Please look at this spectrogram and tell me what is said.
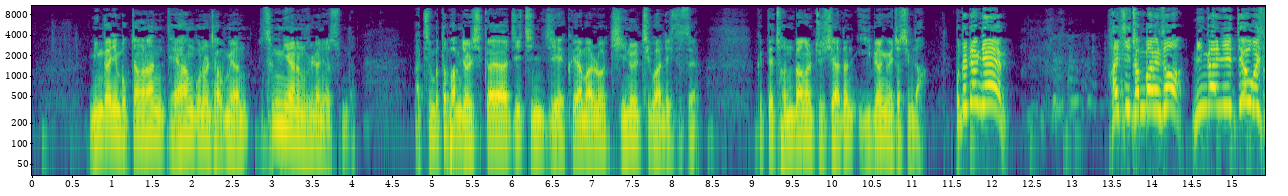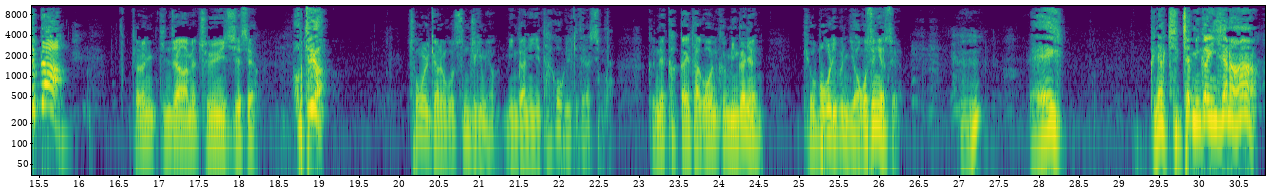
민간인 복장을 한 대항군을 잡으면 승리하는 훈련이었습니다. 아침부터 밤 10시까지 진지에 그야말로 진을 치고 앉아 있었어요. 그때 전방을 주시하던 이병이 외쳤습니다. 부대장님! 한시 전방에서 민간인이 뛰어오고 있습니다! 저는 긴장하며 조용히 지시했어요. 엎드려! 총을 겨누고 숨죽이며 민간인이 다가오길 기다렸습니다. 그런데 가까이 다가온 그 민간인은 교복을 입은 여고생이었어요. 에이, 그냥 진짜 민간인이잖아!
